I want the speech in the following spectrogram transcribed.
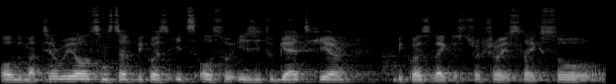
all the materials and stuff because it's also easy to get here, because like the structure is like so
